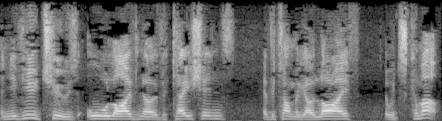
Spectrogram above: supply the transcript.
And if you choose all live notifications, every time we go live, it will just come up.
